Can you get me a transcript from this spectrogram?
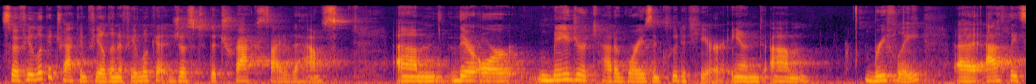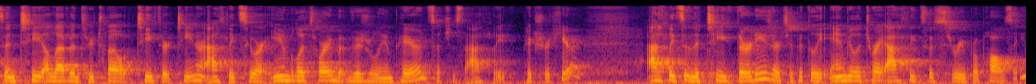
So if you look at track and field and if you look at just the track side of the house, um, there are major categories included here. And um, briefly, uh, athletes in T11 through 12, T13 are athletes who are ambulatory but visually impaired, such as the athlete pictured here. Athletes in the T30s are typically ambulatory athletes with cerebral palsy.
